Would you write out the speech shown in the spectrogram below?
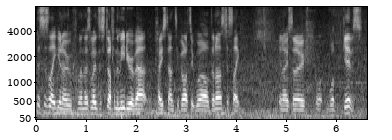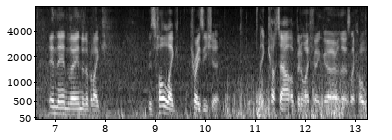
This is like you know when there's loads of stuff in the media about post-antibiotic world, and I was just like, you know, so what, what gives? In the end, they ended up like this whole like crazy shit. They cut out a bit of my finger, and there was like whole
